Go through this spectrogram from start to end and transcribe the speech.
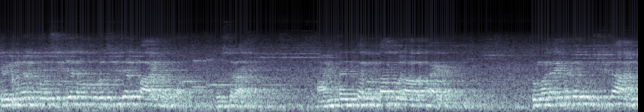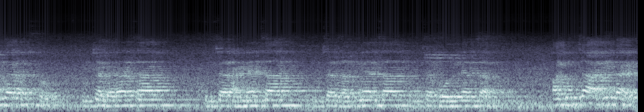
क्रिमिनल प्रोसिजर हा प्रोसिजर पार्ट होता दुसरा. आणि नंतर होता पुरावा कायदा तुम्हाला एखाद्या गोष्टीचा अधिकार असतो. तुमच्या घराचा तुमच्या राहण्याचा तुमच्या जगण्याचा तुमच्या बोलण्याचा. हा तुमचा अधिकार आहे.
